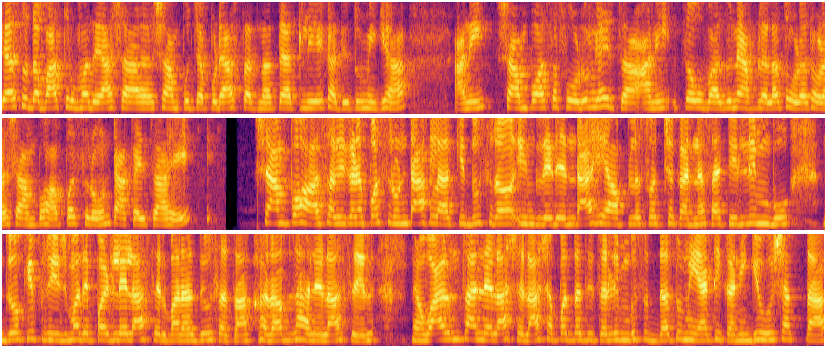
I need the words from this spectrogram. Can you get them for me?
त्यासुद्धा बाथरूममध्ये अशा शॅम्पूच्या पुढे असतात ना त्यातली एखादी तुम्ही घ्या. आणि शॅम्पू असा फोडून घ्यायचा आणि चौबाजूने आपल्याला थोडा थोडा शॅम्पू हा पसरवून टाकायचा आहे. शॅम्पू हा सगळीकडे पसरून टाकला की दुसरं इन्ग्रेडियंट आहे आपलं स्वच्छ करण्यासाठी लिंबू जो की फ्रीजमध्ये पडलेला असेल बऱ्याच दिवसाचा खराब झालेला असेल वाळून चाललेला असेल अशा पद्धतीचा लिंबूसुद्धा तुम्ही या ठिकाणी घेऊ शकता.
